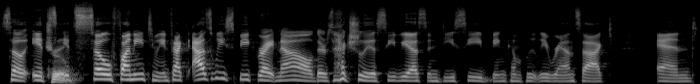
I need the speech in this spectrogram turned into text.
So it's True. it's so funny to me. In fact as we speak right now there's actually a cvs in dc being completely ransacked and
